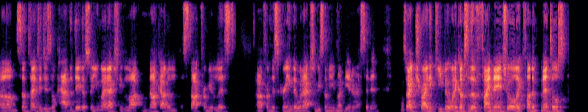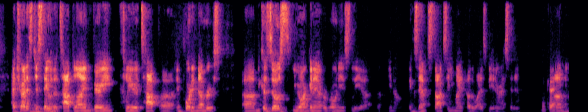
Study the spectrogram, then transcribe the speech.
um, sometimes they just don't have the data. So you might actually lock, knock out a, a stock from your list uh, from the screen that would actually be something you might be interested in. So I try to keep it when it comes to the financial like fundamentals. I try to just stay with the top line, very clear top uh, important numbers, uh, because those you aren't going to erroneously, uh, you know, exempt stocks that you might otherwise be interested in. Okay. Um,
